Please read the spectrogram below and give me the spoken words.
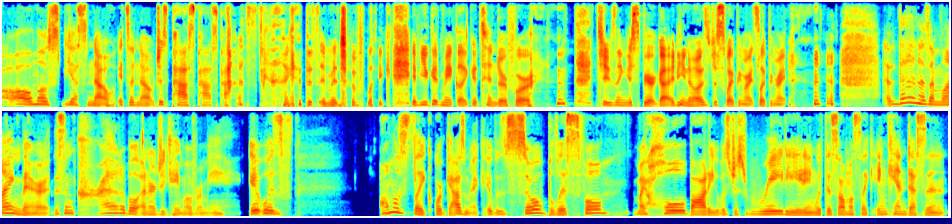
almost yes, no. It's a no. Just pass, pass, pass. I get this image of like if you could make like a Tinder for choosing your spirit guide. You know, I was just swiping right, swiping right. and then as I'm lying there, this incredible energy came over me. It was almost like orgasmic. It was so blissful. My whole body was just radiating with this almost like incandescent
